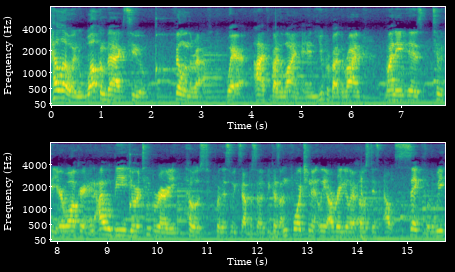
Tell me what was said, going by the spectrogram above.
Hello and welcome back to Fill in the Rap, where I provide the line and you provide the rhyme. My name is Timothy Air-Walker, and I will be your temporary host for this week's episode because unfortunately our regular host is out sick for the week,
